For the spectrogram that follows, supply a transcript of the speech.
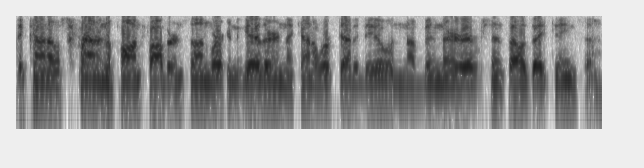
they kind of was frowning upon father and son working together, and they kind of worked out a deal. And I've been there ever since I was 18. So.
